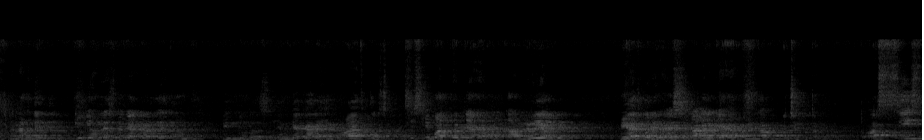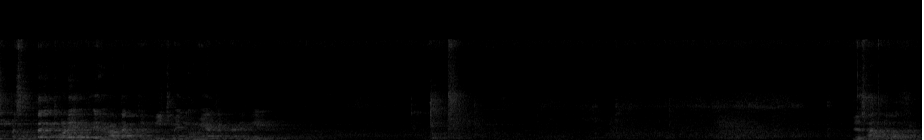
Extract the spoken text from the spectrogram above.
इसमें रख देते हैं, क्योंकि हमने इसमें क्या कर दिया था? बिंदु दर्शन हम क्या कर रहे हैं? आयत दर्शन इसके बाद फिर क्या है अपन का? निर्यात। निर्यात को लिखा इसका क्या है अपन का? 75 तो 80 75 के थोड़े यहाँ तक के बीच में तो हम यहाँ करेंगे जो साथ की बात करें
